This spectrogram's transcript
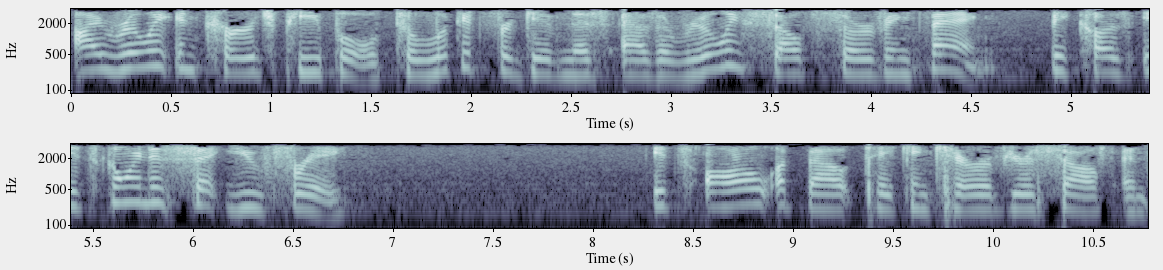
I really encourage people to look at forgiveness as a really self serving thing because it's going to set you free. It's all about taking care of yourself and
